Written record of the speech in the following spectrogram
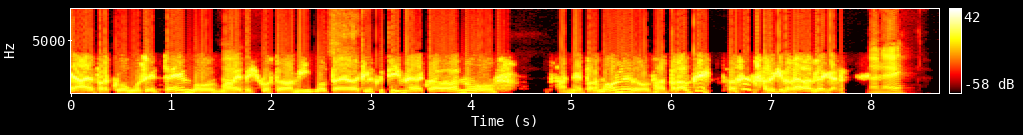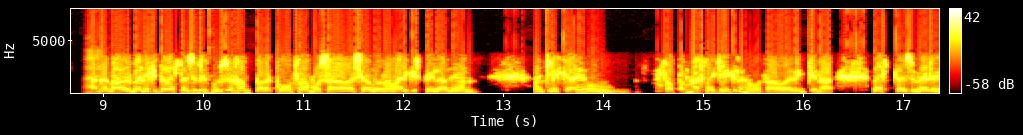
Já, það er bara koma og seint heim og maður veit ekki hvort það var mínúta eða klukkutími eða hvað það var nú og þannig er bara málið og það er bara ágætt, það er ekki að ræða frekar. Nei, nei. En, Þannig að það verður bara ekkert að velta þessu upp úr þessu, hann bara kom fram og sagði það sjálfur, hann væri ekki að spila því hann, hann klikkaði og þá bara mærði ekki lengra og þá er engin að velta þessu meira,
